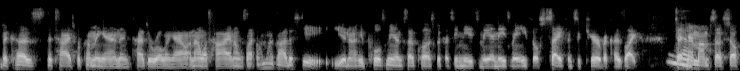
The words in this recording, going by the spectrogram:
because the tides were coming in and tides were rolling out, and I was high, and I was like, oh my god, this he, you know, he pulls me in so close because he needs me and needs me. He feels safe and secure because like to yeah. him, I'm so self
